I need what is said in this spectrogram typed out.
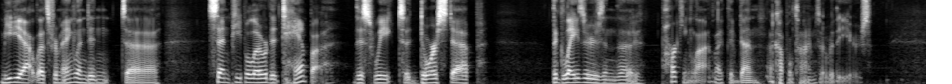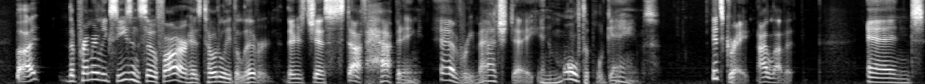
media outlets from England didn't uh, send people over to Tampa this week to doorstep the Glazers and the parking lot like they've done a couple times over the years. But the Premier League season so far has totally delivered. There's just stuff happening every match day in multiple games. It's great. I love it. And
